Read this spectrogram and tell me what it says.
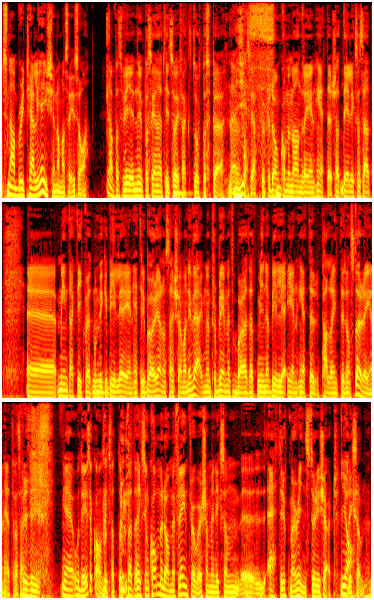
snabb retaliation om man säger så. Ja fast vi, nu på senare tid så har vi faktiskt åkt på spö. Nej, Yes. har, för, för de kommer med andra enheter. Så att det är liksom så att eh, min taktik var att man bygger billiga enheter i början och sen kör man iväg. Men problemet var bara att mina billiga enheter pallar inte de större enheterna sen. Precis. Eh, och det är så konstigt för att, för att liksom kommer de med flamethrowers som är liksom, eh, äter upp marines, då är det kört. Ja. Liksom.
